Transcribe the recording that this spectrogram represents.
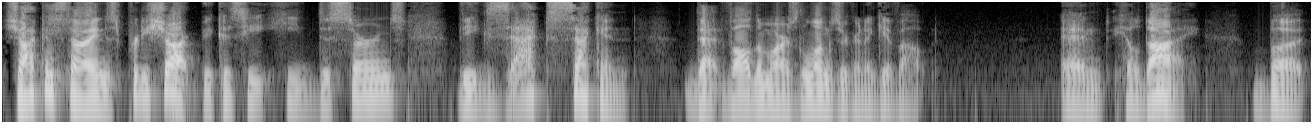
Schockenstein is pretty sharp because he, he discerns the exact second that Valdemar's lungs are going to give out and he'll die. But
